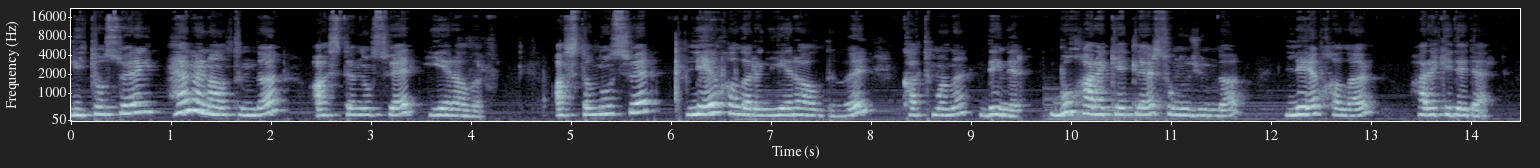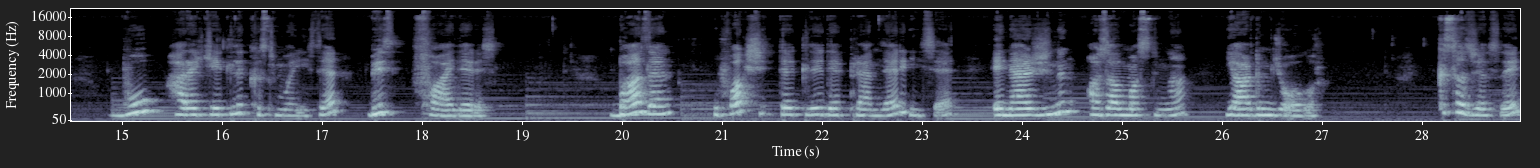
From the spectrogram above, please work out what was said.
Litosferin hemen altında astenosfer yer alır. Astenosfer levhaların yer aldığı katmana denir. Bu hareketler sonucunda levhalar hareket eder. Bu hareketli kısmı ise biz fay deriz. Bazen ufak şiddetli depremler ise enerjinin azalmasına yardımcı olur. Kısacası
